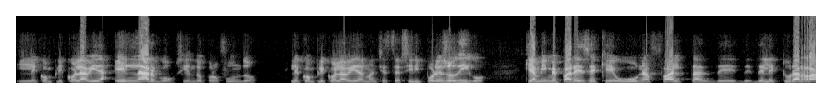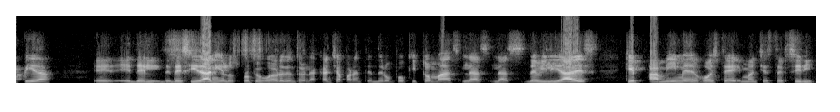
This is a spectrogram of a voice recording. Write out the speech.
le complicó la vida en largo, siendo profundo, le complicó la vida al Manchester City. Por eso digo que a mí me parece que hubo una falta de, lectura rápida eh, de, Zidane y de los propios jugadores dentro de la cancha para entender un poquito más las, las debilidades que a mí me dejó este Manchester City.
